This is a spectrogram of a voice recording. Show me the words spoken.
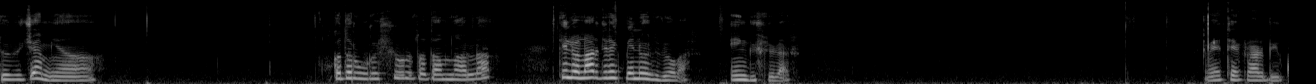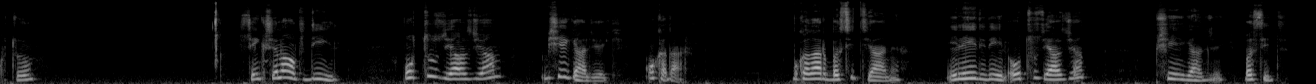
Döveceğim ya. O kadar uğraşıyoruz adamlarla. Geliyorlar direkt beni öldürüyorlar. En güçlüler. Ve tekrar büyük kutu. 86 değil. 30 yazacağım. Bir şey gelecek. O kadar. Bu kadar basit yani. 57 değil. 30 yazacağım. Bir şey gelecek. Basit.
